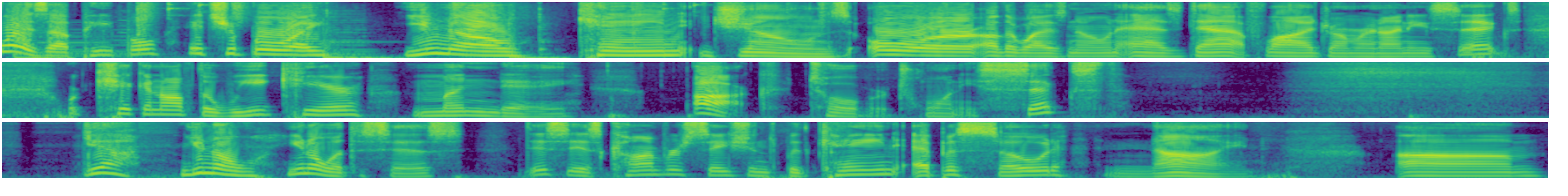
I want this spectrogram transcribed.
What is up, people? It's your boy, you know, Kane Jones, or otherwise known as Dat Fly Drummer 96. We're kicking off the week here, Monday, October 26th. Yeah, you know, you know what this is. This is Conversations with Kane, episode 9. Um,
